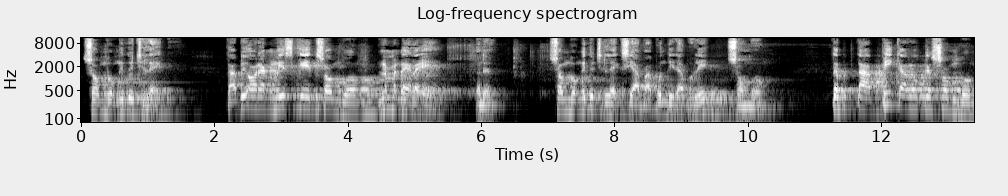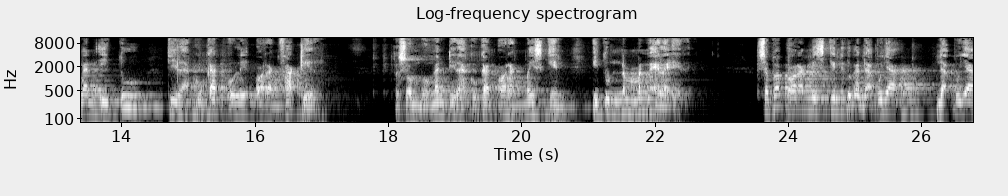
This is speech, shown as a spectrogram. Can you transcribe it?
Sombong itu jelek Tapi orang miskin sombong nemen eleke. Sombong itu jelek, siapa pun tidak boleh sombong. Tetapi kalau kesombongan itu dilakukan oleh orang fakir, kesombongan dilakukan orang miskin, itu nemen elek. Sebab orang miskin itu kan tidak punya tidak punya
